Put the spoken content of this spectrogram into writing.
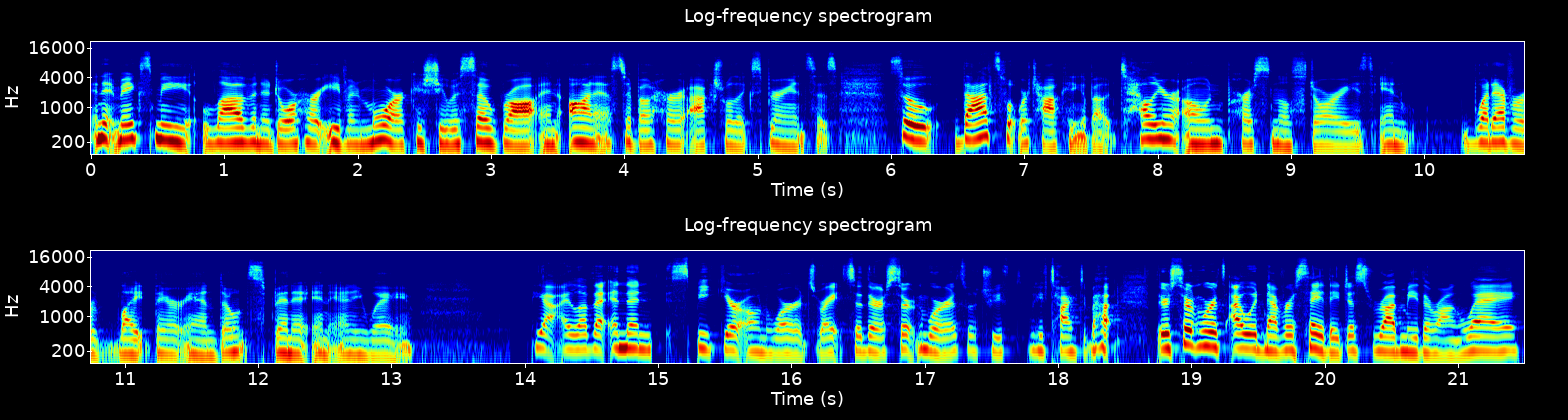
And it makes me love and adore her even more because she was so raw and honest about her actual experiences. So that's what we're talking about. Tell your own personal stories in whatever light they're in, don't spin it in any way. Yeah, I love that. And then speak your own words, right? So there are certain words which we've we've talked about. There's certain words I would never say. They just rub me the wrong way.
